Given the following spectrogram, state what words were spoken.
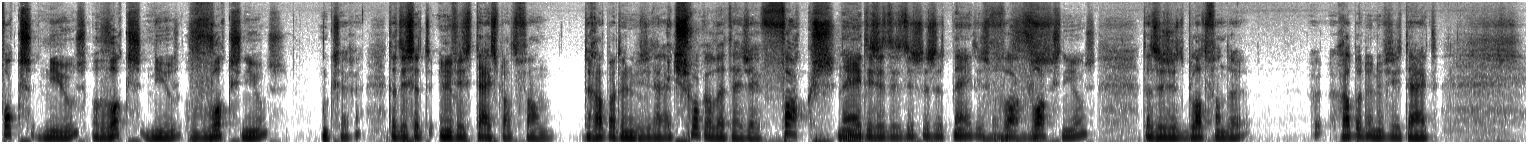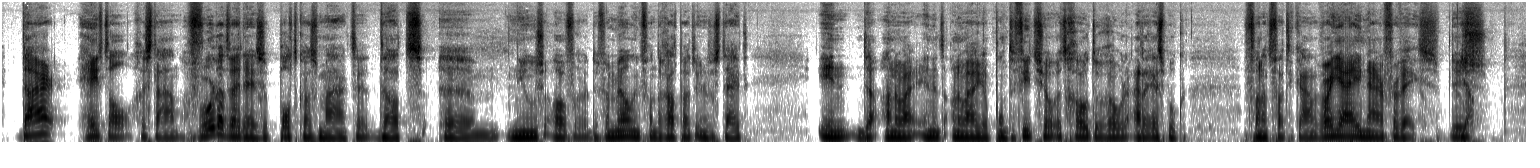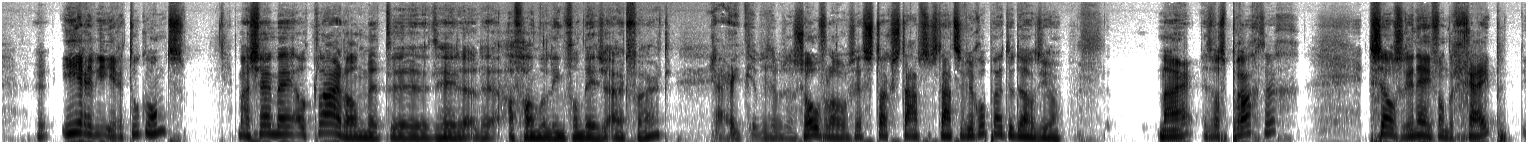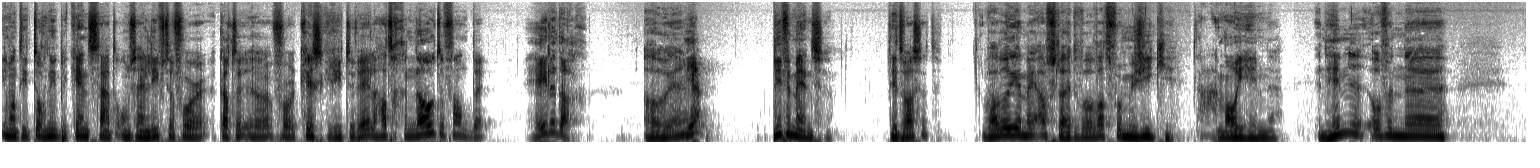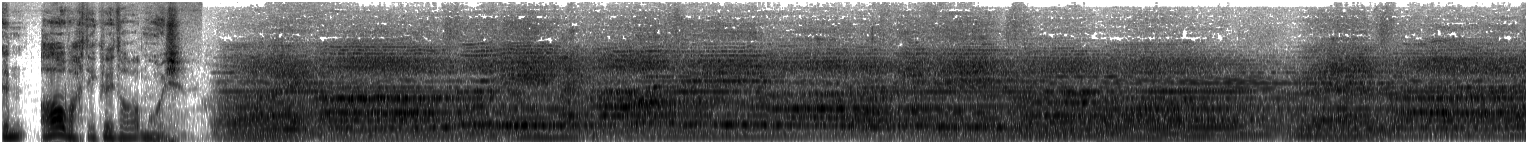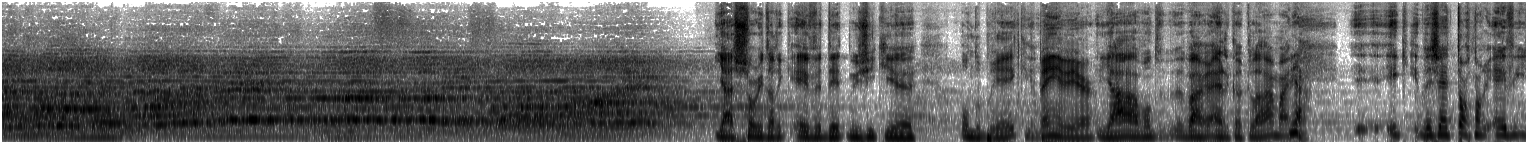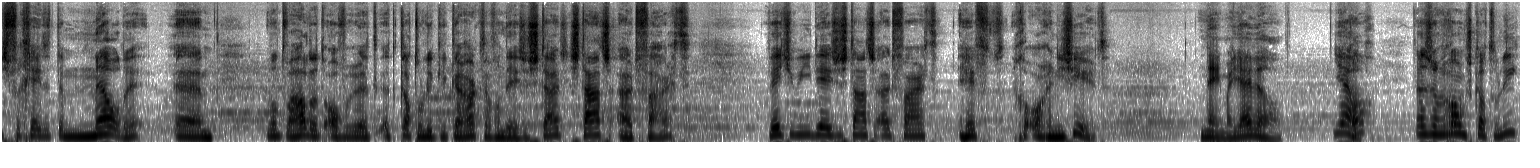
Fox News, Vox News, Vox News, moet ik zeggen. Dat is het universiteitsblad van de Radboud Universiteit. Ik schrok al dat hij zei Fox. nee, het is het, het is, het is het, nee, het is Vox. Vox. News. Dat is dus het blad van de Radboud Universiteit. Daar heeft al gestaan, voordat wij deze podcast maakten, dat ehm, nieuws over de vermelding van de Radboud Universiteit in, de in het Annuario Pontificio, het grote rode adresboek van het Vaticaan, waar jij naar verwees. Dus eh, ere wie ere toekomt. Maar zijn wij al klaar dan met eh, het hele, de afhandeling van deze uitvaart? Ja, ik, we hebben er zoveel over gezegd. Straks staat, staat ze weer op uit de dood, joh. Maar het was prachtig. Zelfs René van der Grijp, iemand die toch niet bekend staat om zijn liefde voor, eh, voor christelijke rituelen, had genoten van de hele dag. Oh ja? Ja. Lieve mensen, dit was het. Waar wil jij mee afsluiten? Voor wat voor muziekje? Ah, een mooie hymne. Een hymne of een, eh, een... Oh, wacht, ik weet al wat moois. Ja, sorry dat ik even dit muziekje onderbreek. Daar ben je weer. Ja, want we waren eigenlijk al klaar. Maar Ja. ik, we zijn toch nog even iets vergeten te melden. Ehm, want we hadden het over het, het katholieke karakter van deze stuit- staatsuitvaart. Weet je wie deze staatsuitvaart heeft georganiseerd? Nee, maar jij wel. Ja, Toch? dat is een Rooms-Katholiek.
